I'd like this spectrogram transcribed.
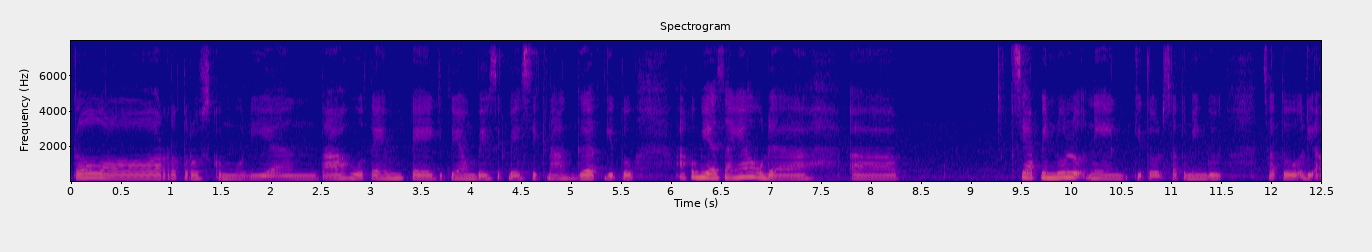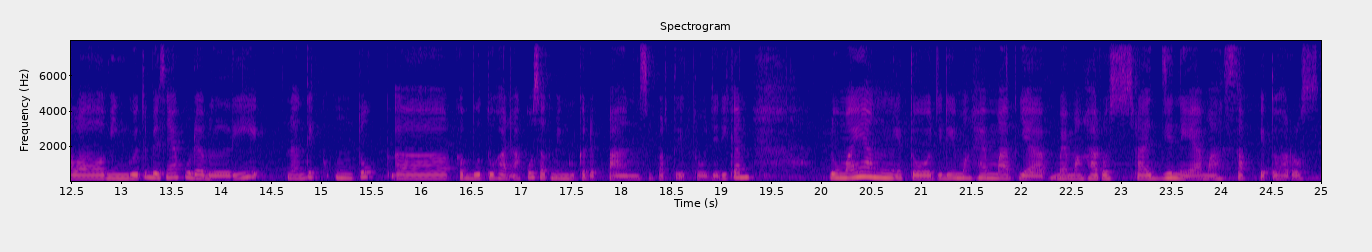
telur terus kemudian tahu tempe gitu yang basic-basic nugget gitu aku biasanya udah uh, siapin dulu nih gitu. Satu minggu satu di awal minggu itu biasanya aku udah beli nanti untuk uh, kebutuhan aku satu minggu ke depan seperti itu. Jadi kan lumayan itu jadi menghemat. Ya memang harus rajin ya masak gitu harus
